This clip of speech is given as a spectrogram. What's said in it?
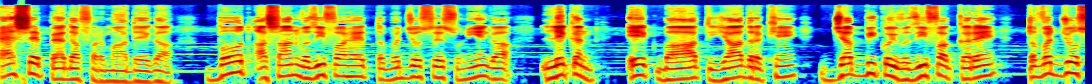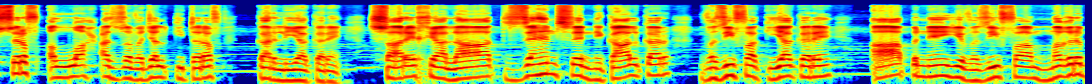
ऐसे पैदा फरमा देगा। बहुत आसान वजीफ़ा है, तवज्जो से सुनिएगा। लेकिन एक बात याद रखें, जब भी कोई वजीफ़ा करें तवज्जो सिर्फ़ अल्लाह अज्जल की तरफ़ कर लिया करें। सारे ख्यालात जहन से निकाल कर वजीफ़ा किया करें। आपने ये वजीफ़ा मगरब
